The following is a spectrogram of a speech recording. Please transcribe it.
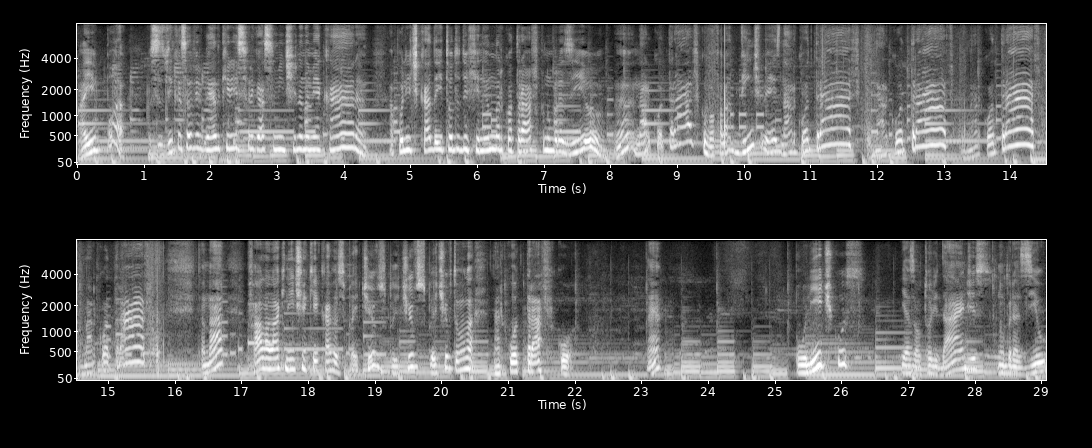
Aí, pô, vocês com essa vergonha de querer esfregar essa mentira na minha cara. A politicada aí toda defendendo narcotráfico no Brasil. Hã? Narcotráfico, vou falar 20 vezes. Narcotráfico, narcotráfico, narcotráfico, narcotráfico. Então, né? fala lá que nem tinha aquele cara supletivo, supletivo, supletivo. Então vamos lá. Narcotráfico. Né? Políticos e as autoridades no Brasil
